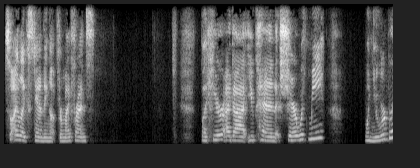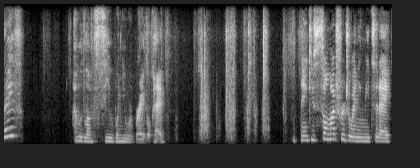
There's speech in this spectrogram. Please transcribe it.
So I like standing up for my friends. But here I got you can share with me when you were brave. I would love to see you when you were brave, okay? Thank you so much for joining me today.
